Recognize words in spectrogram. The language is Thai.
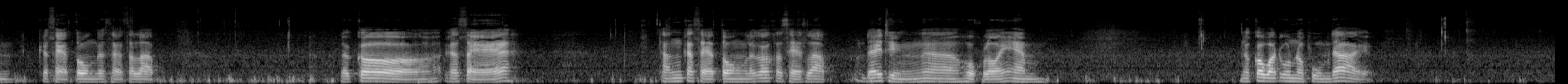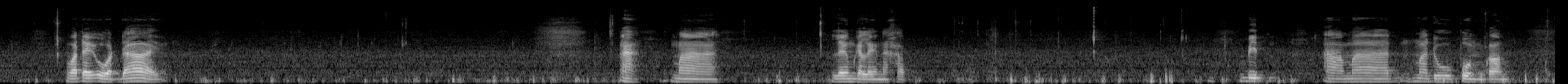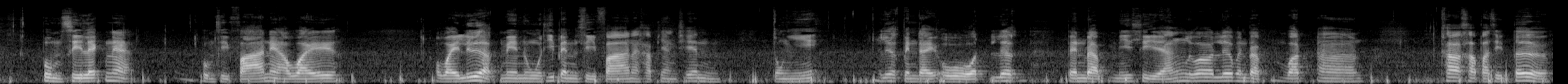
กระแสตรงกระแสสลับ แล้วก็กระแส ทั้งกระแสตรงแล้วก็กระแสสลับได้ถึง 600 แอมป์แล้วก็วัดอุณหภูมิได้ วัดไดโอดได้ อะ มาเริ่มกันเลยนะครับ บิดอ่ามามาดูปุ่มก่อน ปุ่ม select เนี่ย ปุ่มสีฟ้าเนี่ยเอาไว้เอาไว้เลือกเมนูที่เป็นสีฟ้านะครับ อย่างเช่นตรงนี้เลือกเป็นไดโอด เลือกเป็นแบบมีเสียง หรือว่าเลือกเป็นแบบวัดอ่าค่าคาปาซิเตอร์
